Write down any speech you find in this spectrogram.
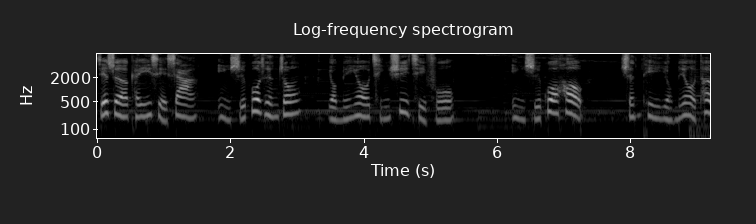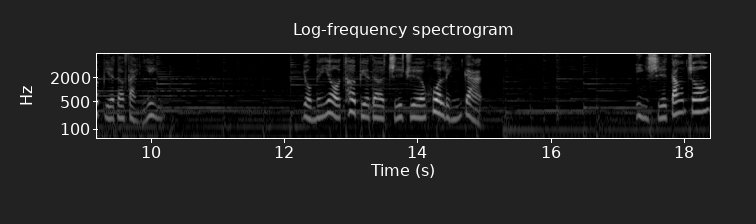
接着可以写下饮食过程中有没有情绪起伏。饮食过后，身体有没有特别的反应？有没有特别的直觉或灵感？饮食当中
